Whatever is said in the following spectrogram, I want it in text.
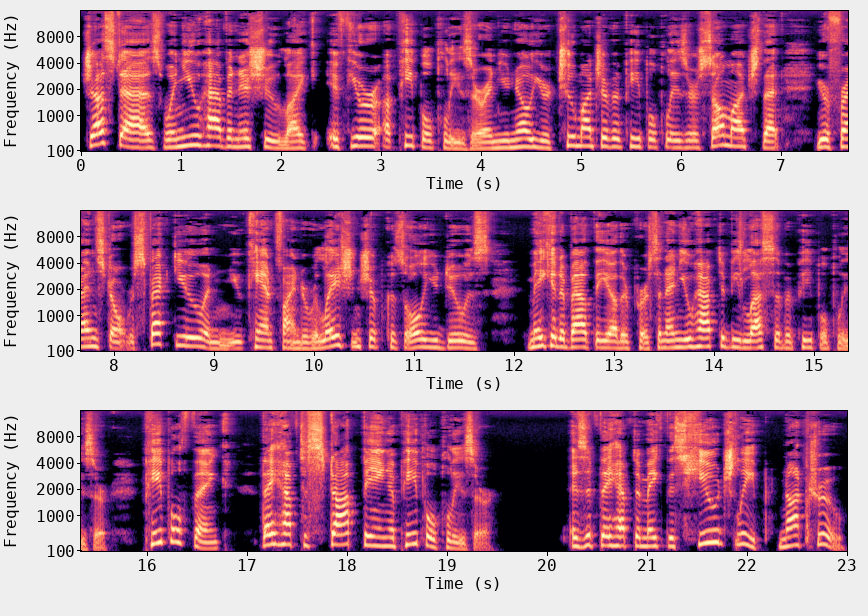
Just as when you have an issue, like if you're a people pleaser and you know you're too much of a people pleaser, so much that your friends don't respect you and you can't find a relationship because all you do is make it about the other person and you have to be less of a people pleaser. People think they have to stop being a people pleaser as if they have to make this huge leap. Not true.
